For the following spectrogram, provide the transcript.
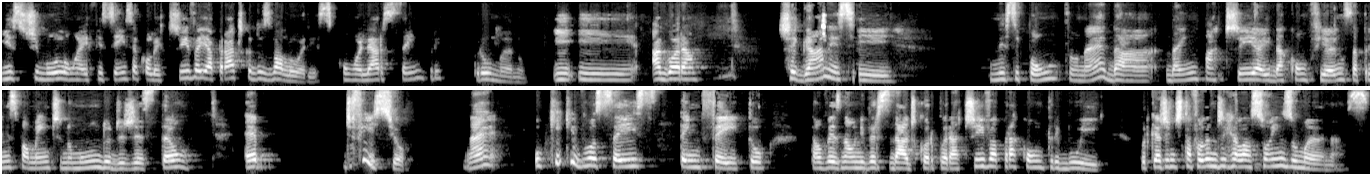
e estimulam a eficiência coletiva e a prática dos valores, com um olhar sempre para o humano. E, e, agora, chegar nesse, nesse ponto né, da, da empatia e da confiança, principalmente no mundo de gestão, é difícil, né? O que, que vocês têm feito, talvez na universidade corporativa, para contribuir? Porque a gente está falando de relações humanas,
